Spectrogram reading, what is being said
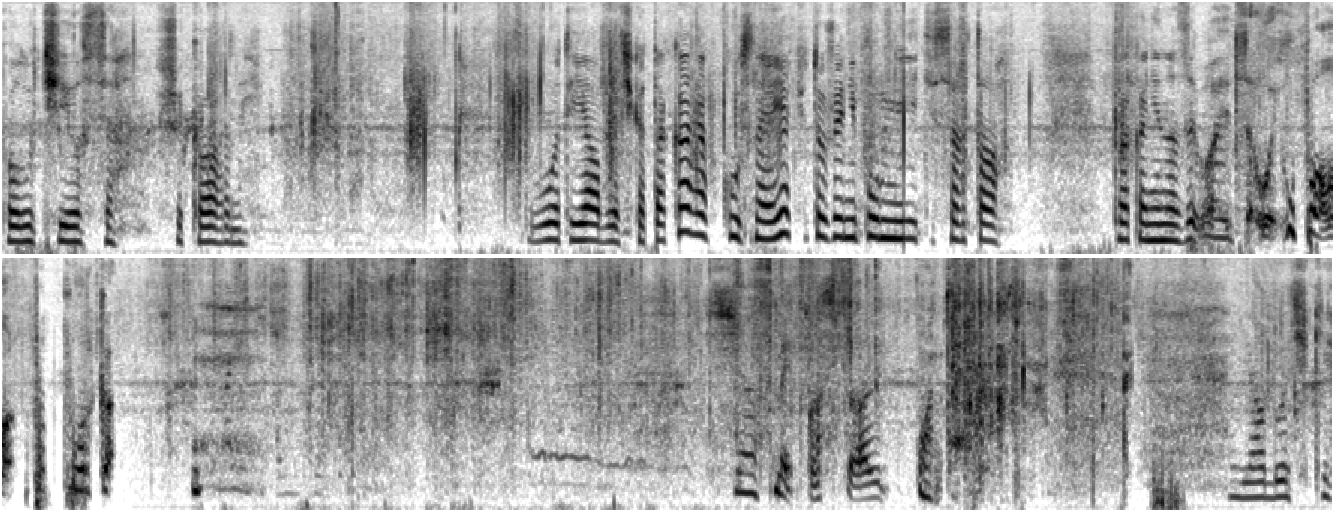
получился шикарный. Вот яблочко такая вкусная. Я что-то уже не помню эти сорта. Как они называются. Ой, упала подпорка. Сейчас мы поставим вот так. Яблочки.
